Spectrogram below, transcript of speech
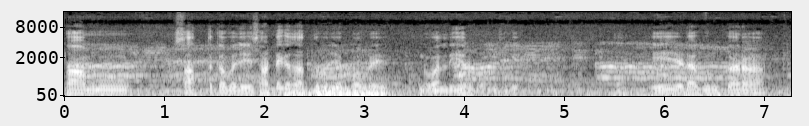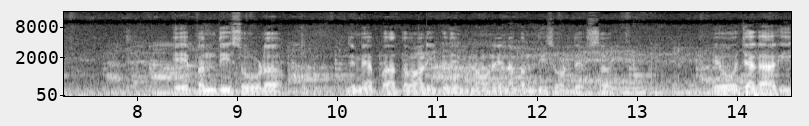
ਸ਼ਾਮ ਨੂੰ 7:00 ਵਜੇ 7:30 ਵਜੇ ਪੌਰੇ ਗਵਾਲੀਅਰ ਪਹੁੰਚ ਗਏ। ਤਾਂ ਇਹ ਜਿਹੜਾ ਗੁਰੂ ਘਰ ਆ, ਇਹ ਬੰਦੀ ਸੋੜ, ਜਿਵੇਂ ਆਪਾਂ ਦੀਵਾਲੀ ਵੇਲੇ ਮਨਾਉਣੇ ਆ ਨਾ, ਬੰਦੀ ਸੋੜ ਦਿਵਸ, ਇਹ ਉਹ ਜਗ੍ਹਾ ਹੈਗੀ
